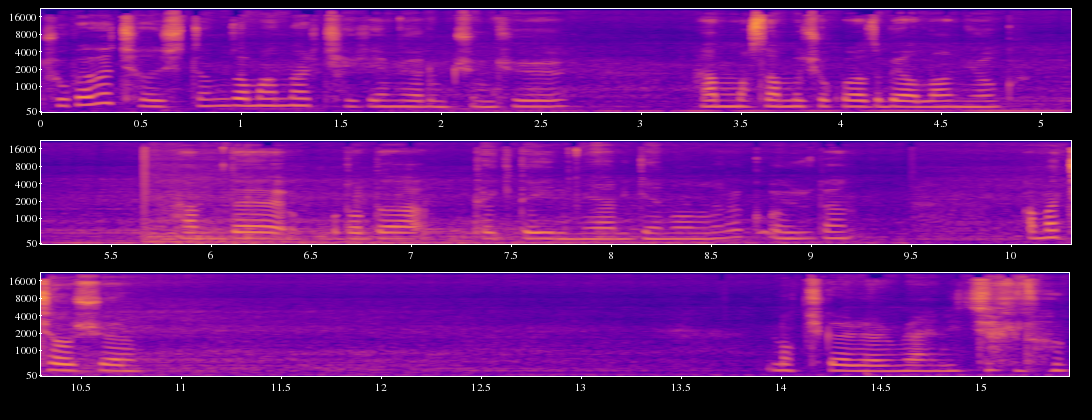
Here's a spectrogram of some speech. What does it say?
Çok fazla çalıştığım zamanlar çekemiyorum çünkü hem masamda çok fazla bir alan yok. Hem de odada tek değilim yani genel olarak. O yüzden çalışıyorum. Not çıkarıyorum yani içeriden.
